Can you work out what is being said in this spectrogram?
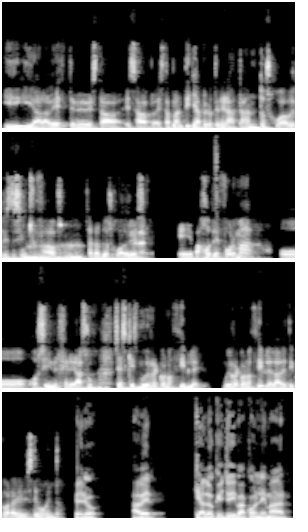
Y, y a la vez tener esta, esa, esta plantilla, pero tener a tantos jugadores desenchufados, o sea, tantos jugadores eh, bajos de forma o, o sin generar su. O sea, es que es muy reconocible, muy reconocible el Atlético ahora en este momento. Pero, a ver, que a lo que yo iba con Lemar,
